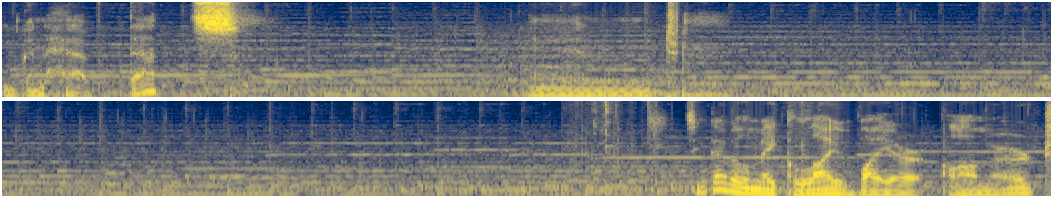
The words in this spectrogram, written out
you can have that. And think I will make Livewire armored.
